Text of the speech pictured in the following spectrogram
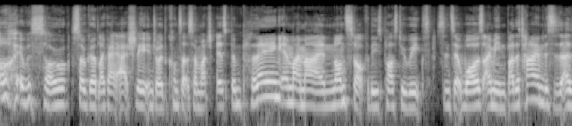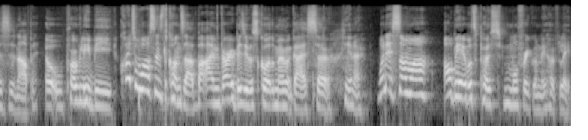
Oh, it was so, so good. Like I actually enjoyed the concert so much. It's been playing in my mind non-stop for these past two weeks since it was. I mean, by the time this is edited up, it will probably be quite a while since the concert, but I'm very busy with school at the moment, guys. So, you know, when it's summer, I'll be able to post more frequently, hopefully.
